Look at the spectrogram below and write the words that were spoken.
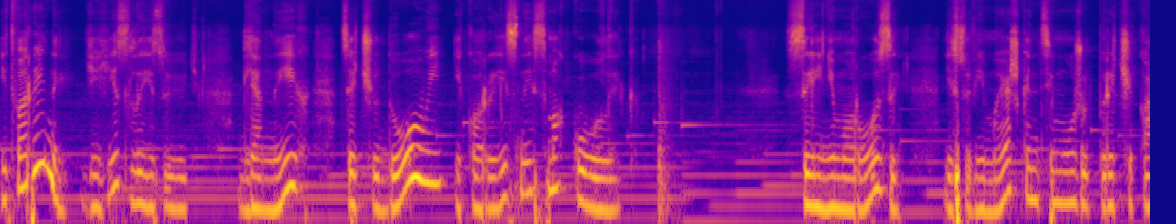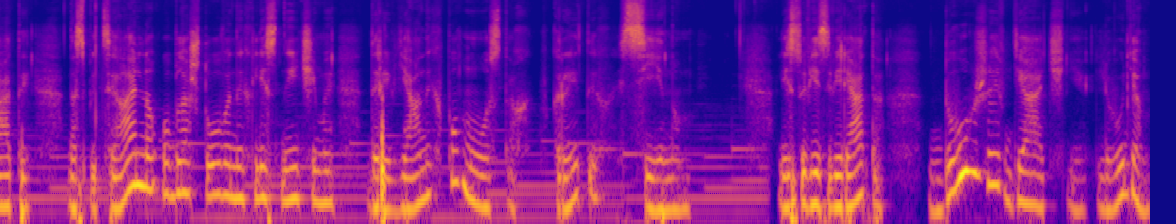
і тварини її злизують. Для них це чудовий і корисний смаколик. Сильні морози лісові мешканці можуть перечекати на спеціально облаштованих лісничими дерев'яних помостах, вкритих сіном. Лісові звірята дуже вдячні людям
